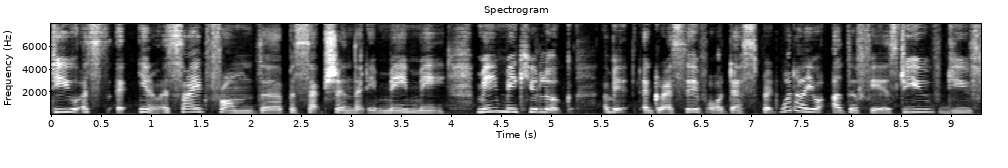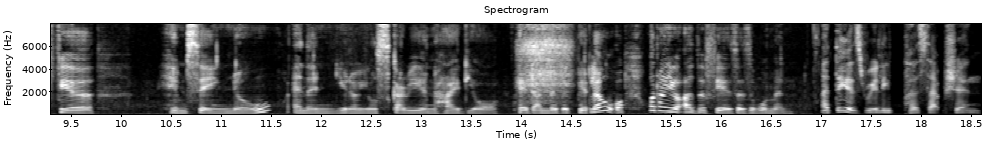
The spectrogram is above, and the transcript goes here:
Do you, uh, you know, aside from the perception that it may may may make you look a bit aggressive or desperate, what are your other fears? Do you do you fear him saying no, and then you know you'll scurry and hide your head under the pillow, or what are your other fears as a woman? I think it's really perception.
